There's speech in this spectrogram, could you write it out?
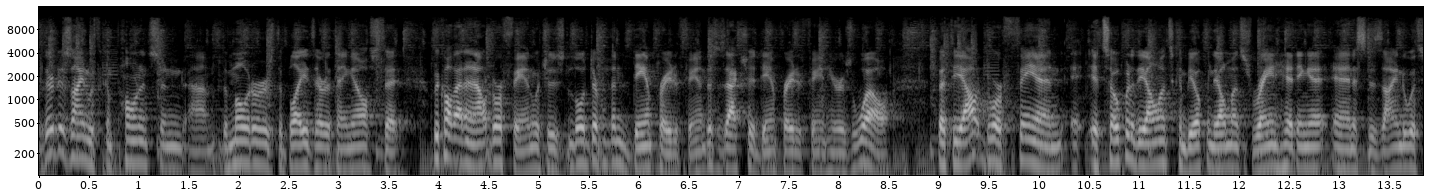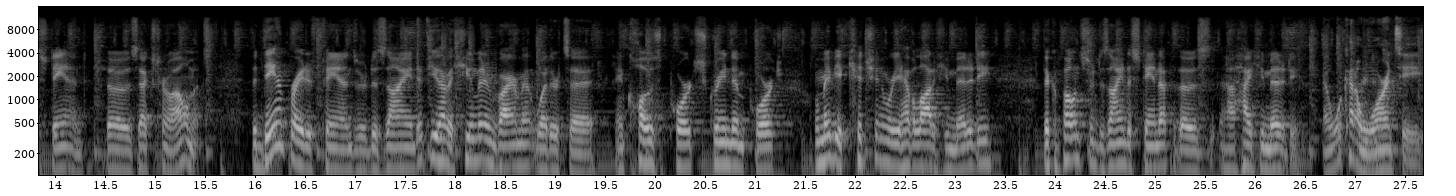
They're designed with components and um, the motors, the blades, everything else that we call that an outdoor fan, which is a little different than a damp rated fan. This is actually a damp rated fan here as well. But the outdoor fan, it's open to the elements, can be open to the elements, rain hitting it, and it's designed to withstand those external elements. The damp rated fans are designed if you have a humid environment, whether it's an enclosed porch, screened in porch, or maybe a kitchen where you have a lot of humidity. The components are designed to stand up to those uh, high humidity. And what kind of warranty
